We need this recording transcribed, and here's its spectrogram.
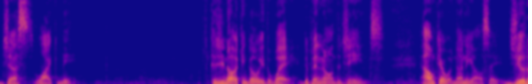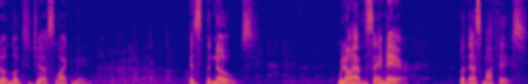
just like me. Because you know it can go either way, depending on the genes. I don't care what none of y'all say. Judah looks just like me. It's the nose. We don't have the same hair, but that's my face.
